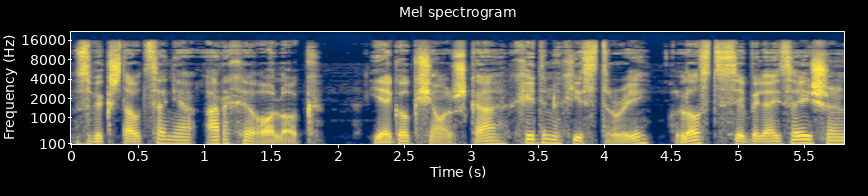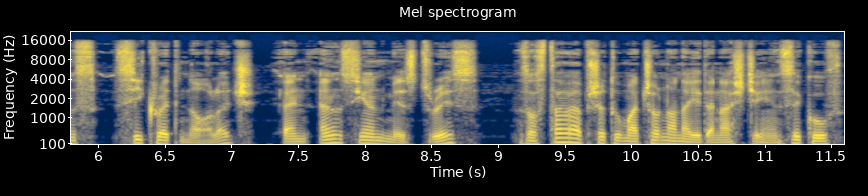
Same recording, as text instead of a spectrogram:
z wykształcenia archeolog. Jego książka Hidden History, Lost Civilizations, Secret Knowledge and Ancient Mysteries została przetłumaczona na 11 języków,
